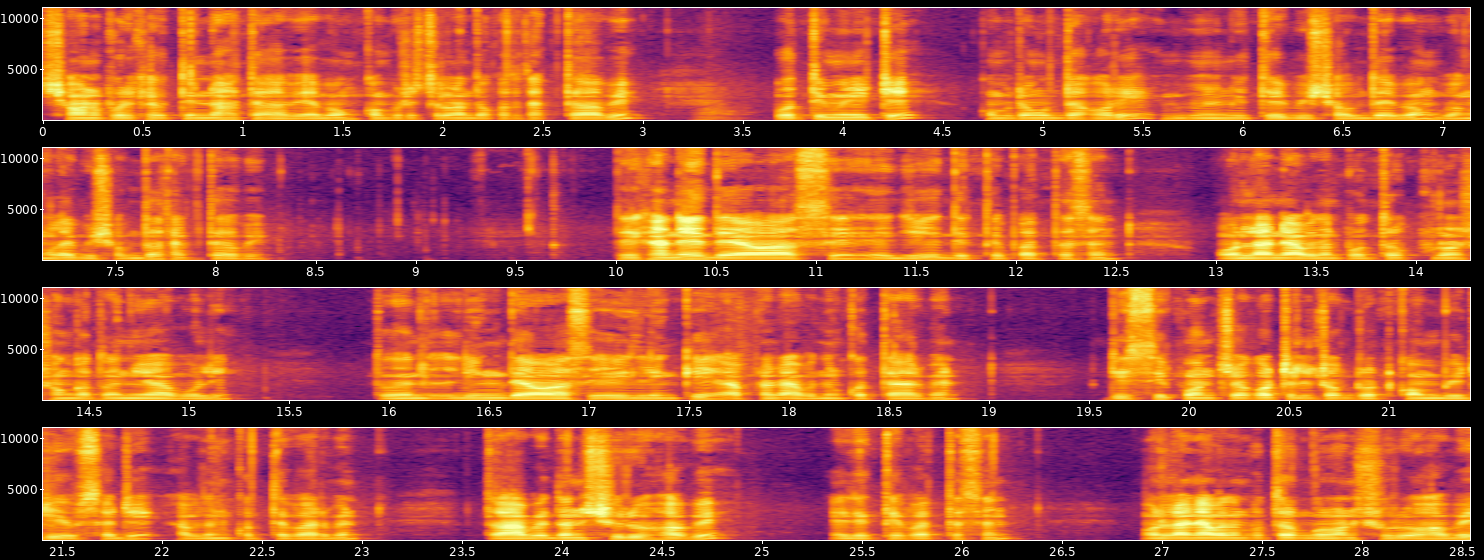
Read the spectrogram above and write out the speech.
সমান পরীক্ষায় উত্তীর্ণ হতে হবে এবং কম্পিউটার চালানোর দক্ষতা থাকতে হবে। প্রতি মিনিটে কম্পিউটার মুদ্রা করে ইংরেজিতে বিশব্দ এবং বাংলায় বিশব্দ থাকতে হবে। তো এখানে দেওয়া আছে এই যে দেখতে পারতেছেন। অনলাইনে আবেদনপত্র পূরণ সংক্রান্ত নিয়মাবলী। তো লিঙ্ক দেওয়া আছে, এই লিঙ্কে আপনারা আবেদন করতে পারবেন। DC Panchagarh Teletalk dot com BD ওয়েবসাইটে আবেদন করতে পারবেন। তো আবেদন শুরু হবে, এই দেখতে পারতেছেন। অনলাইনে আবেদনপত্র গ্রহণ শুরু হবে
